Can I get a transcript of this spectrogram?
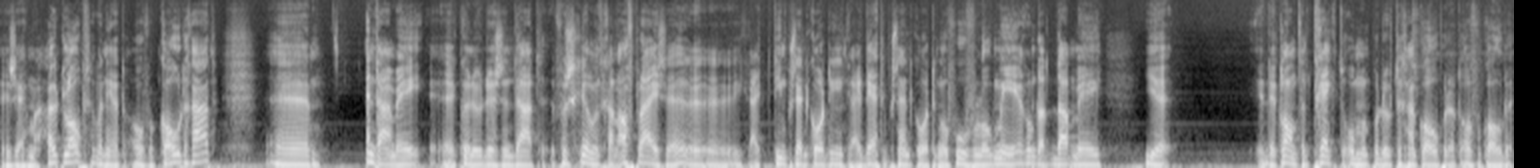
zeg maar uitloopt. Wanneer het over code gaat. en daarmee kunnen we dus inderdaad verschillend gaan afprijzen. Je krijgt 10% korting, je krijgt 30% korting of hoeveel ook meer. Omdat daarmee je de klanten trekt om een product te gaan kopen dat over code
